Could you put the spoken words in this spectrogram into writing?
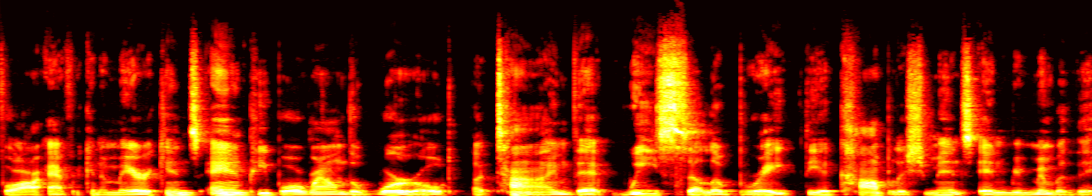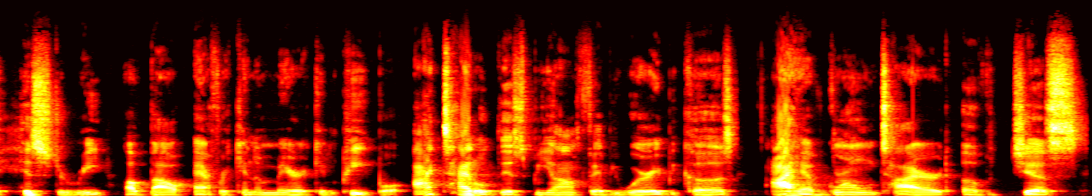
for our African Americans and people around the world, a time that we celebrate the accomplishments and remember the history about African American people. I titled this Beyond February because I have grown tired of just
